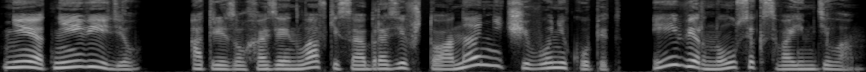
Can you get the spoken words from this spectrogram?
«Нет, не видел», Отрезал хозяин лавки, сообразив, что она ничего не купит, и вернулся к своим делам.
